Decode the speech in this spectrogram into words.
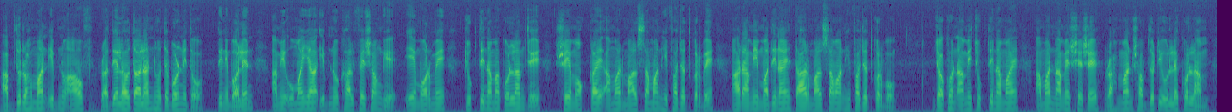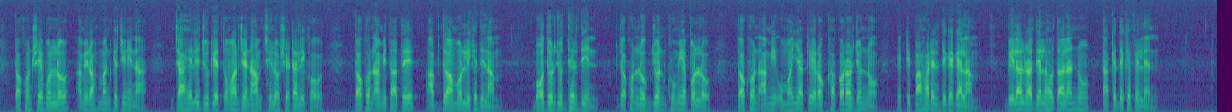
আব্দুর রহমান ইবনু আউফ রদিয়াল্লাহ তাল্লাহ্ন হতে বর্ণিত। তিনি বলেন, আমি উমাইয়া ইবনু খালফের সঙ্গে এ মর্মে চুক্তিনামা করলাম যে, সে মক্কায় আমার মালসামান হিফাজত করবে আর আমি মদিনায় তার মালসামান হিফাজত করব। যখন আমি চুক্তিনামায় আমার নামের শেষে রহমান শব্দটি উল্লেখ করলাম, তখন সে বলল, আমি রহমানকে চিনি না। জাহেলি যুগে তোমার যে নাম ছিল সেটা লিখো। তখন আমি তাতে আব্দু আমর লিখে দিলাম। বদর যুদ্ধের দিন, যখন লোকজন ঘুমিয়ে পড়ল তখন আমি উমাইয়াকে রক্ষা করার জন্য একটি পাহাড়ের দিকে গেলাম। বিলাল রাজিয়াল্লাহ তাল্লাহ্ন তাকে দেখে ফেললেন।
